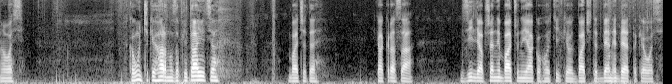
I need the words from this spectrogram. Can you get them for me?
Ось. Кавунчики гарно заплітаються. Бачите, яка краса. Зілля взагалі не бачу ніякого, тільки от бачите, де-не-де таке ось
